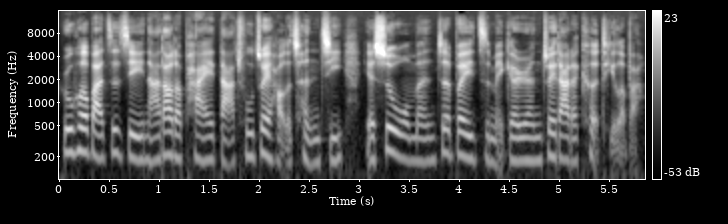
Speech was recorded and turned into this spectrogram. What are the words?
如何把自己拿到的牌打出最好的成绩，也是我们这辈子每个人最大的课题了吧？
